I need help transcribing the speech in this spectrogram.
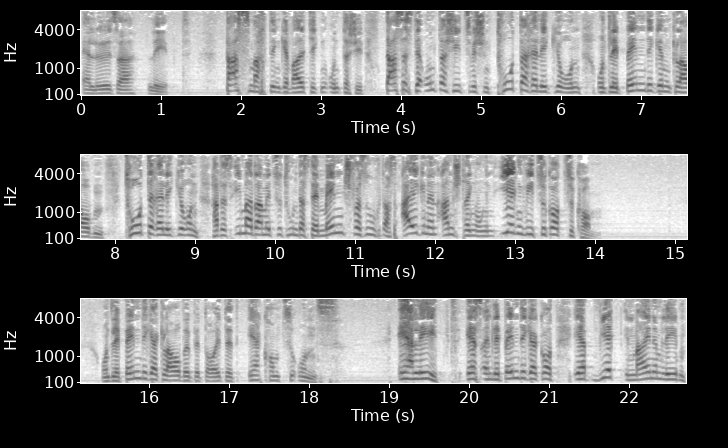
Erlöser lebt. Das macht den gewaltigen Unterschied. Das ist der Unterschied zwischen toter Religion und lebendigem Glauben. Tote Religion hat es immer damit zu tun, dass der Mensch versucht, aus eigenen Anstrengungen irgendwie zu Gott zu kommen. Und lebendiger Glaube bedeutet, er kommt zu uns. Er lebt. Er ist ein lebendiger Gott. Er wirkt in meinem Leben.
